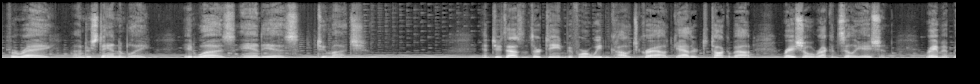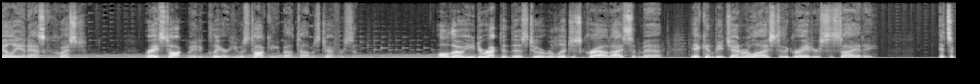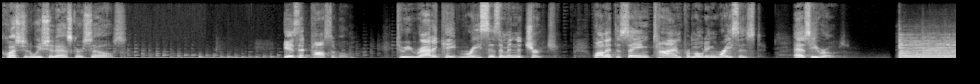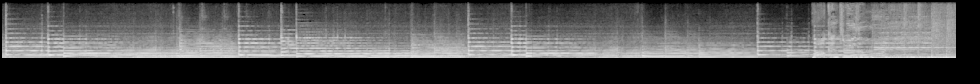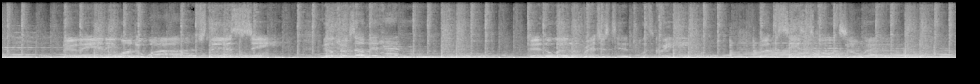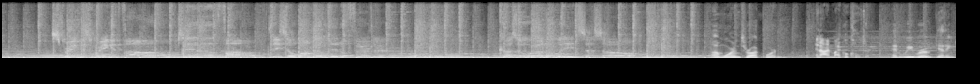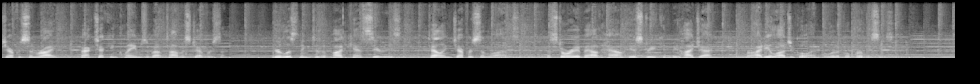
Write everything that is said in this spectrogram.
For Ray, understandably, it was and is too much. In 2013, before a Wheaton College crowd gathered to talk about racial reconciliation, Ray McMillian asked a question. Ray's talk made it clear he was talking about Thomas Jefferson. Although he directed this to a religious crowd, I submit it can be generalized to the greater society. It's a question we should ask ourselves. Is it possible to eradicate racism in the church while at the same time promoting racists as heroes? Oh. I'm Warren Throckmorton. And I'm Michael Coulter. And we wrote Getting Jefferson Right, fact checking claims about Thomas Jefferson. You're listening to the podcast series, Telling Jefferson Lies, a story about how history can be hijacked for ideological and political purposes.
